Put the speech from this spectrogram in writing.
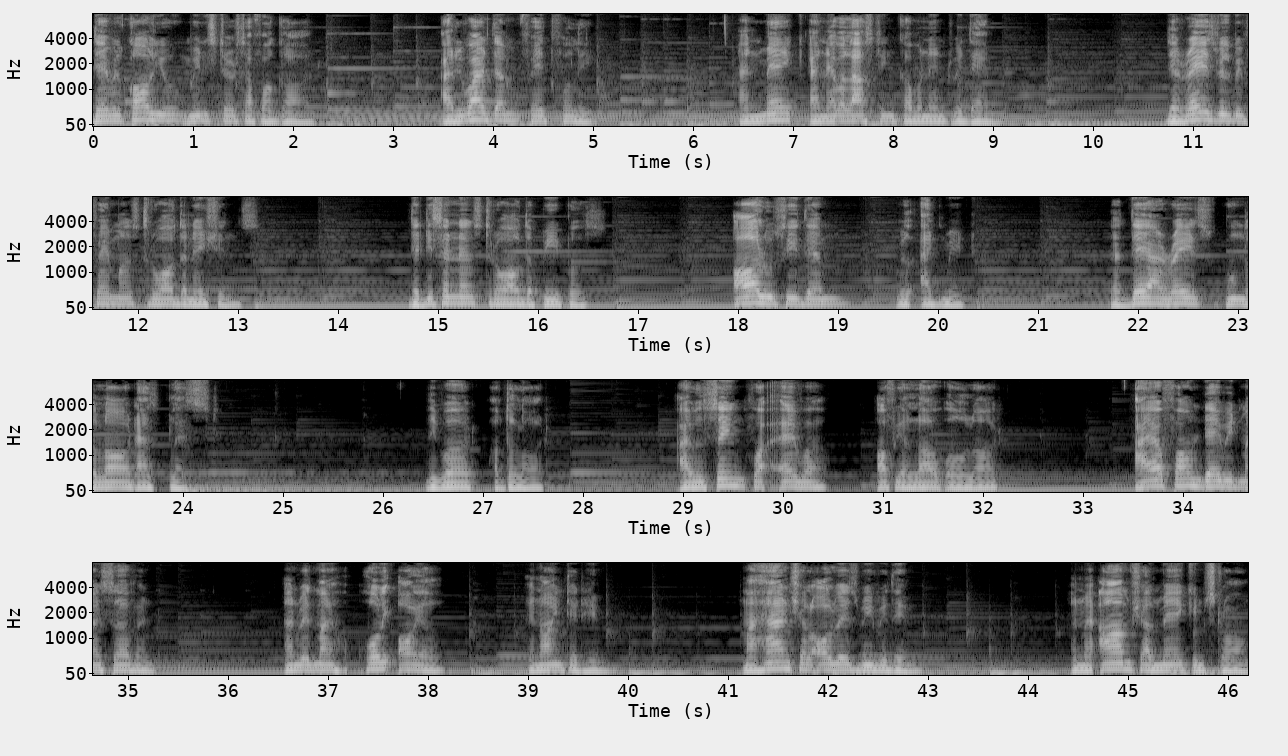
They will call you ministers of our God. I reward them faithfully and make an everlasting covenant with them. Their race will be famous throughout the nations, their descendants throughout the peoples. All who see them will admit that they are raised whom the Lord has blessed. The word of the Lord. I will sing forever of your love, O Lord. I have found David my servant, and with my holy oil anointed him. My hand shall always be with him, and my arm shall make him strong.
